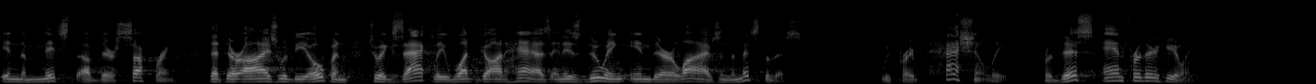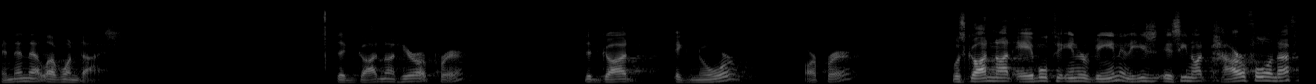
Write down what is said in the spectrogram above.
in the midst of their suffering, that their eyes would be open to exactly what God has and is doing in their lives in the midst of this. We pray passionately for this and for their healing. And then that loved one dies. Did God not hear our prayer? Did God ignore our prayer? Was God not able to intervene? And is he not powerful enough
